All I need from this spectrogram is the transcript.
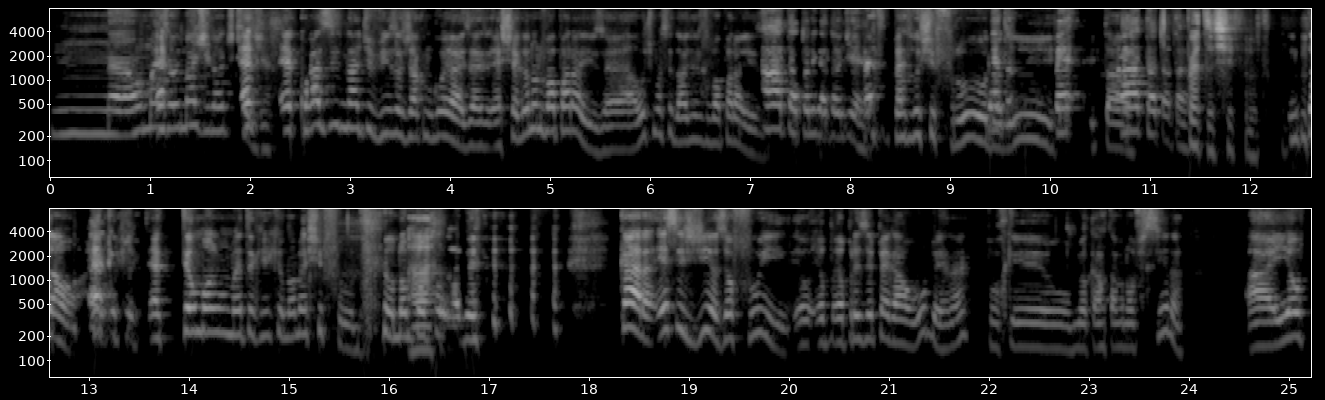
Não, mas é, eu imagino onde é, seja. É quase na divisa já com Goiás. É, é, chegando no Valparaíso. É a última cidade do Valparaíso. Ah, tá. Tô ligado onde é. Perto, perto do Chifrudo perto, ali per... e tal. Ah, tá, tá, tá. Perto do Chifrudo. Então, é, é, tem um monumento aqui que o nome é Chifrudo. o nome ah. popular dele. Cara, esses dias eu fui... Eu, eu, eu precisei pegar um Uber, né? Porque o meu carro tava na oficina. Aí eu,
